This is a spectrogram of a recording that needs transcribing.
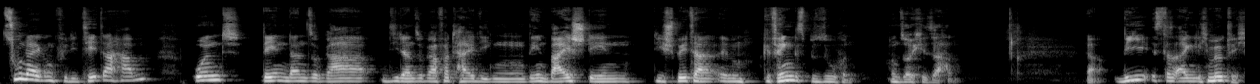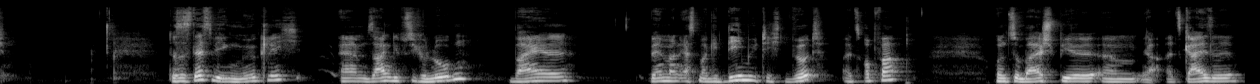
Zuneigung für die Täter haben und denen dann sogar, die dann sogar verteidigen, denen beistehen, die später im Gefängnis besuchen und solche Sachen. Ja, wie ist das eigentlich möglich? Das ist deswegen möglich, ähm, sagen die Psychologen, weil wenn man erstmal gedemütigt wird als Opfer und zum Beispiel ähm, ja, als Geisel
